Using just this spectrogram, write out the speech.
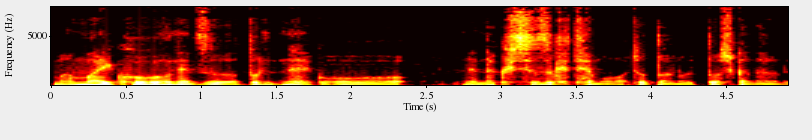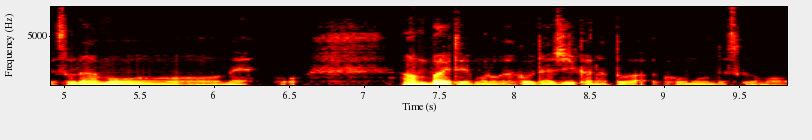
まあ、あんまりこうね、ずっとね、こう、連絡し続けても、ちょっとあの、鬱陶しくなるんで、それはもうね、こう、塩梅というものがこう大事かなとはこう思うんですけども、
